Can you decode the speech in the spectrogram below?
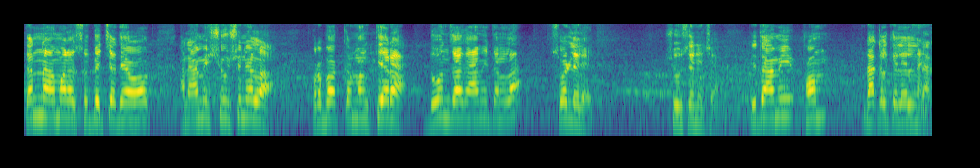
त्यांना आम्हाला शुभेच्छा द्याव्यात. आणि आम्ही शिवसेनेला प्रभाग क्रमांक तेरा दोन जागा आम्ही त्यांना सोडलेल्या आहेत. शिवसेनेच्या. तिथं आम्ही फॉर्म दाखल केलेला नाही.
